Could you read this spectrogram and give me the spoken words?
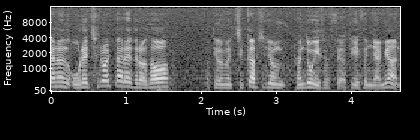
일단은 올해 7월 달에 들어서 어떻게 보면 집값이 좀 변동이 있었어요. 어떻게 있었냐면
